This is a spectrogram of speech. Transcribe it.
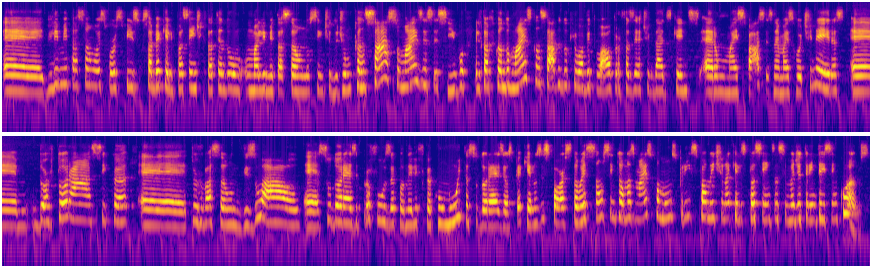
é, limitação ao esforço físico. Sabe aquele paciente que está tendo uma limitação no sentido de um cansaço mais excessivo, ele está ficando mais cansado do que o habitual para fazer atividades que antes eram mais fáceis, né, mais rotineiras, é, dor torácica, é, turbação visual, é, sudorese profusa, quando ele fica com muita sudorese aos pequenos esforços. Então, esses são sintomas mais comuns, principalmente naqueles pacientes acima de 35 anos.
